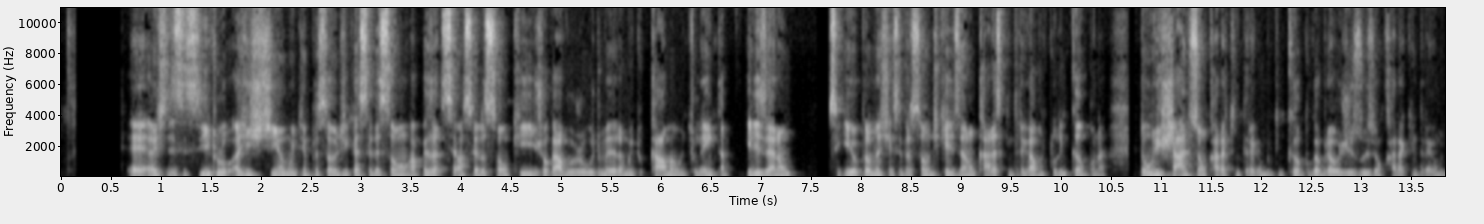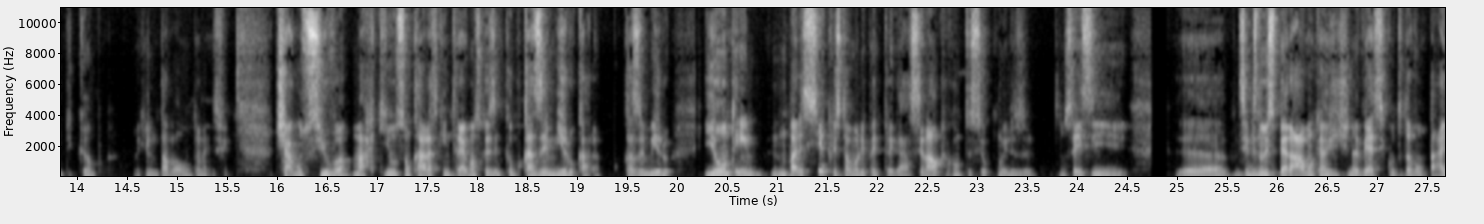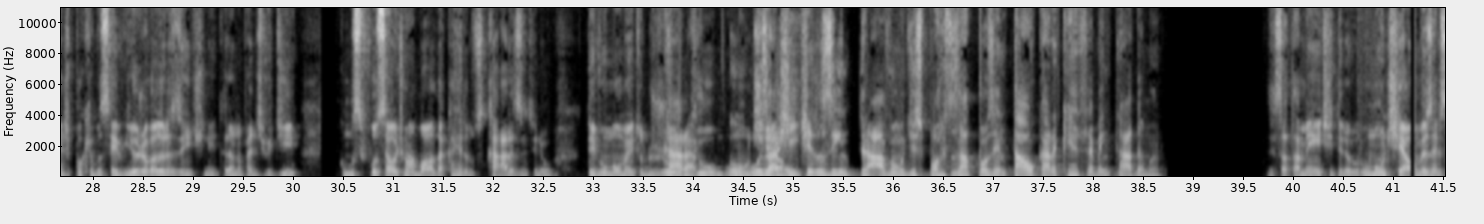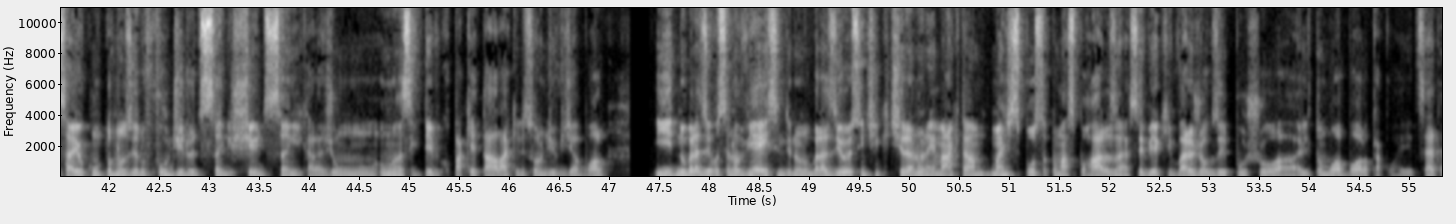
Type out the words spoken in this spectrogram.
É, antes desse ciclo, a gente tinha muita impressão de que a seleção, apesar de ser uma seleção que jogava o jogo de maneira muito calma, muito lenta, eles eram Assim, eu, pelo menos, tinha essa impressão de que eles eram caras que entregavam tudo em campo, né? Então o Richardson é um cara que entrega muito em campo, o Gabriel Jesus é um cara que entrega muito em campo, porque ele não tava ontem, mas enfim. Thiago Silva, Marquinhos são caras que entregam as coisas em campo. Casemiro, cara. Casemiro. E ontem não parecia que eles estavam ali para entregar. Sei lá o que aconteceu com eles. Não sei se. Uh, se eles não esperavam que a Argentina viesse com tanta vontade, porque você viu os jogadores da Argentina entrando para dividir, como se fosse a última bola da carreira dos caras, entendeu? Teve um momento do jogo cara, que o, o Montiel... Os argentinos entravam dispostos a aposentar o cara que recebe a entrada, mano. Exatamente, entendeu? O Montiel mesmo, ele saiu com o tornozelo fudido de sangue, cheio de sangue, cara, de um, um lance que teve com o Paquetá lá, que eles foram dividir a bola. E no Brasil você não via isso, entendeu? No Brasil eu senti que, tirando o Neymar, que tava mais disposto a tomar as porradas, né? Você via que vários jogos ele puxou, a, ele tomou a bola para correr, etc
